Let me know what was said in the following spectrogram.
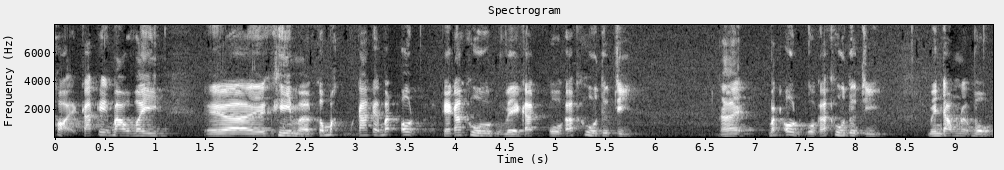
khỏi các cái bao vây uh, khi mà có bắt các cái bất ổn cái các khu về các của các khu tự trị. Đấy, bất ổn của các khu tự trị bên trong nội bộ.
